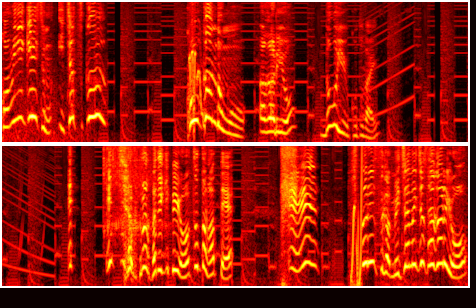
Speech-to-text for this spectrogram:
コミュニケーションイチャつく？好感度も上がるよ。どういうことだい？え、エッチなことができるよ。ちょっと待って。えー、ストレスがめちゃめちゃ下がるよ。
